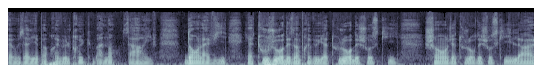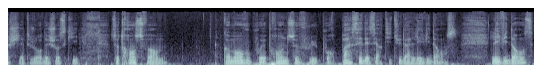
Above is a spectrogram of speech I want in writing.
Ben, vous aviez pas prévu le truc? Bah non, ça arrive. Dans la vie, il y a toujours des imprévus, il y a toujours des choses qui changent, il y a toujours des choses qui lâchent, il y a toujours des choses qui se transforment. Comment vous pouvez prendre ce flux pour passer des certitudes à l'évidence? L'évidence,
